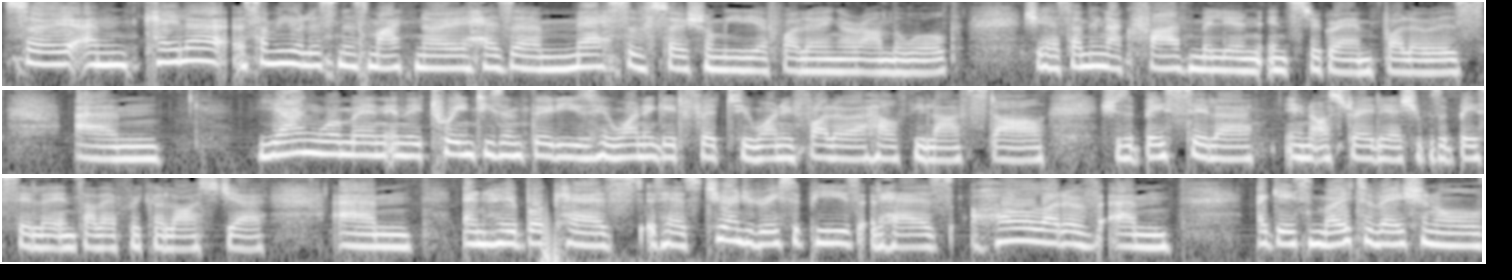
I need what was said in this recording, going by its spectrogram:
So um, Kayla, some of your listeners might know, has a massive social media following around the world. She has something like five million Instagram followers. Um, young women in their 20s and 30s who want to get fit, who want to follow a healthy lifestyle. She's a bestseller in Australia. She was a bestseller in South Africa last year. Um, and her book has, it has 200 recipes. It has a whole lot of, um, I guess motivational,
